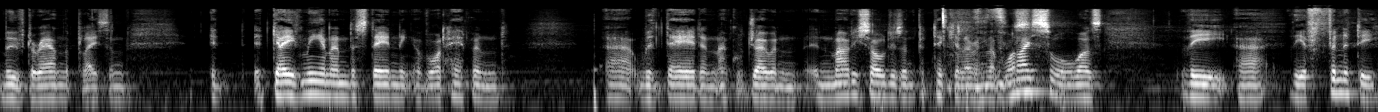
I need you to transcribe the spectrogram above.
moved around the place, and it it gave me an understanding of what happened uh, with Dad and Uncle Joe and, and Maori soldiers in particular. And that what I saw was the uh, the affinity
